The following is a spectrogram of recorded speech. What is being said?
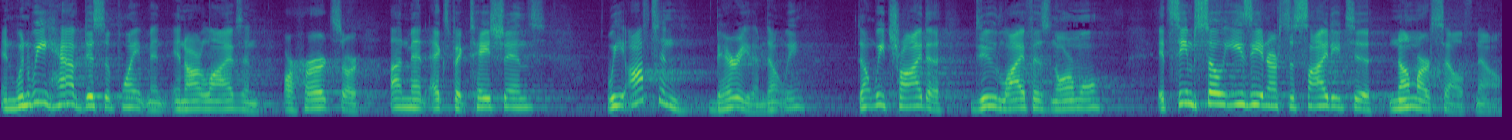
And when we have disappointment in our lives and our hurts or unmet expectations, we often bury them, don't we? Don't we try to do life as normal? It seems so easy in our society to numb ourselves now.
